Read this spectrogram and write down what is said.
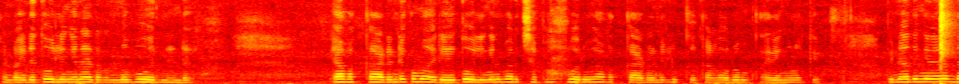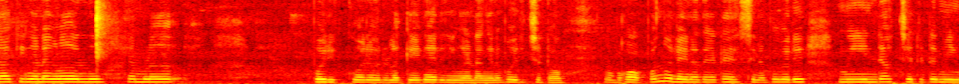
കണ്ടോ അതിന്റെ തൊലി ഇങ്ങനെ അടർന്ന് പോരുന്നുണ്ട്. അവക്കാടിന്റെ ഒക്കെ മാതിരി തോലിങ്ങനെ പറിച്ചപ്പോൾ ഒരു അവക്കാടോന്റെ ലുക്ക് കളറും കാര്യങ്ങളൊക്കെ. പിന്നെ അതിങ്ങനെ ഇതാക്കി ഇങ്ങനെ ഞങ്ങൾ ഒന്ന് നമ്മൾ പൊരിക്കുമല്ലോ ഉരുളക്കിഴങ്ങ് അരിഞ്ഞിങ്ങാണ്ട് അങ്ങനെ പൊരിച്ചിട്ടോ. അപ്പോൾ കുഴപ്പമൊന്നുമില്ല അതിനകത്തെ ടേസ്റ്റിന് അപ്പോൾ ഇവർ മീനിന്റെ ഒച്ചയിട്ടിട്ട് മീൻ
